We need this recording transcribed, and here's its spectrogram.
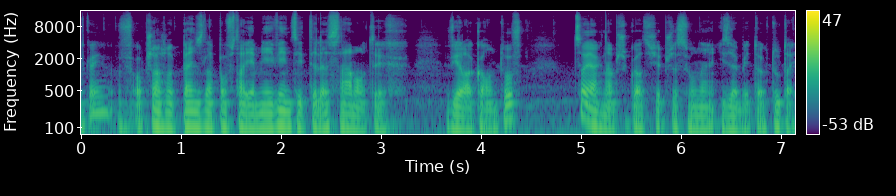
Okay? W obszarze pędzla powstaje mniej więcej tyle samo tych wielokątów, co jak na przykład się przesunę i zrobię to tutaj.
